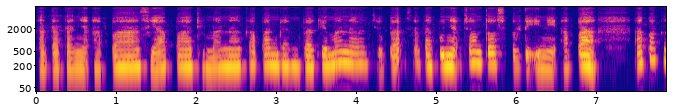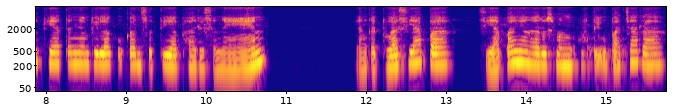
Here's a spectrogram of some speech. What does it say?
kata tanya apa, siapa, di mana, kapan, dan bagaimana. Coba saya punya contoh seperti ini. Apa? Apa kegiatan yang dilakukan setiap hari Senin? Yang kedua siapa? Siapa yang harus mengikuti upacara?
